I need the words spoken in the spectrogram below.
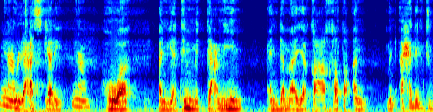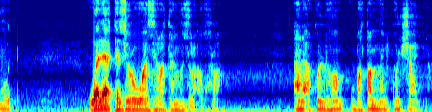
نعم. وكل عسكري نعم. هو أن يتم التعميم عندما يقع خطأ من أحد الجنود ولا تزر وازرة وزر أخرى أنا أقول لهم وبطمن كل شعبنا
